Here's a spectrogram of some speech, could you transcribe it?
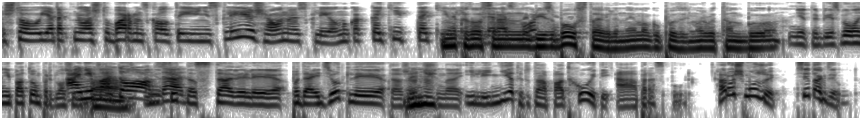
Что я так поняла, что бармен сказал, ты ее не склеишь, а он ее склеил. Ну, как какие-то такие Мне казалось, были они на разборки. бейсбол ставили, но я могу путать, может быть, там было... Нет, на бейсбол они потом предложили. Они А. потом, Они да. действительно ставили, подойдет ли эта женщина или нет, и тут она подходит и а, проспор. Хороший мужик, все так делают.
